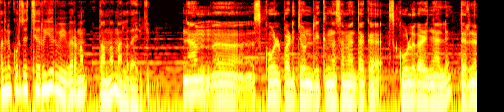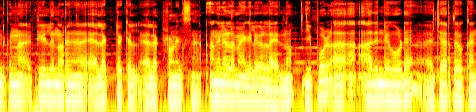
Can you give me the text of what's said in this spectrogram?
അതിനെക്കുറിച്ച് ചെറിയൊരു വിവരണം തന്നാൽ നല്ലതായിരിക്കും. ഞാൻ സ്കൂൾ പഠിച്ചുകൊണ്ടിരിക്കുന്ന സമയത്തൊക്കെ സ്കൂൾ കഴിഞ്ഞാൽ തിരഞ്ഞെടുക്കുന്ന ഫീൽഡ് എന്ന് പറഞ്ഞാൽ ഇലക്ട്രിക്കൽ ഇലക്ട്രോണിക്സ് അങ്ങനെയുള്ള മേഖലകളിലായിരുന്നു. ഇപ്പോൾ അതിന്റെ കൂടെ ചേർത്ത് വെക്കാൻ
